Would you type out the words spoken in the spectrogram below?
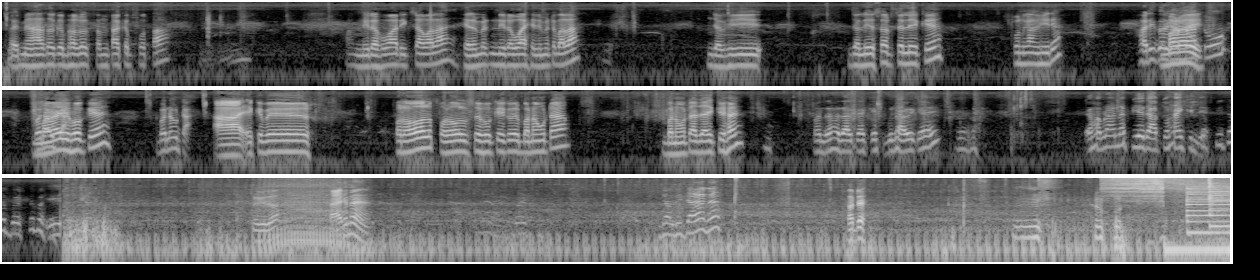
एहिमे अहाँ सबके भऽ गेल समता के पोता निरहुआ रिक्शा वाला हेलमेट निरहुआ हेलमेट वाला जब भी जलेसर से लेके कौन गाँव ही रे मरई। मरई होके बनौटा। आ एक बेर परौल परौल से होके एक बेर बनौटा बनौटा जाए के है पंद्रह हज़ार का केस बुझावे के है हमरा ना पिए दे आप तो हाई के लिए आएगा ना जल्दी जाना ना? हटे।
